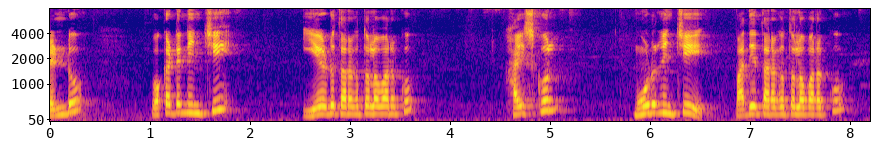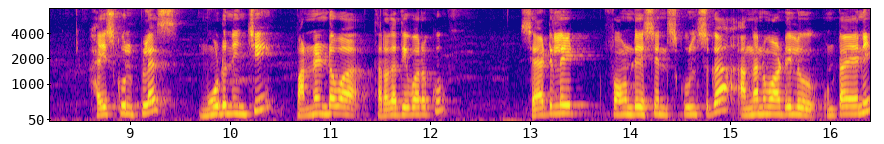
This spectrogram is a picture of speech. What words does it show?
రెండు ఒకటి నుంచి ఏడు తరగతుల వరకు. హై స్కూల్ మూడు నుంచి పది తరగతుల వరకు. హై స్కూల్ ప్లస్ మూడు నుంచి పన్నెండవ తరగతి వరకు శాటిలైట్ ఫౌండేషన్ స్కూల్స్గా అంగన్వాడీలు ఉంటాయని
